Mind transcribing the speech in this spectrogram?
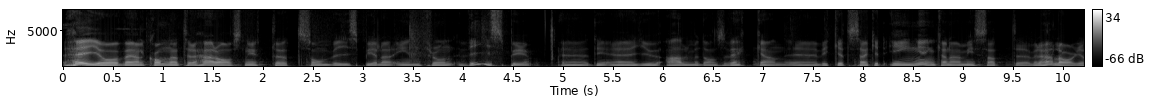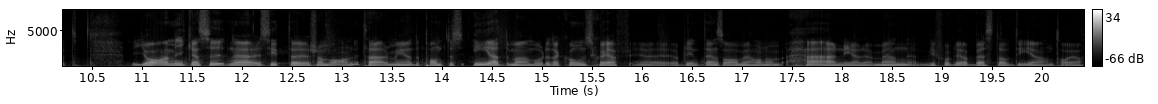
Hej och välkomna till det här avsnittet som vi spelar in från Visby. Eh, det är ju Almedalsveckan, eh, vilket säkert ingen kan ha missat eh, vid det här laget. Jag, Mikael Sydner, sitter som vanligt här med Pontus Edman, vår redaktionschef. Jag blir inte ens av med honom här nere, men vi får bli bäst av det antar jag.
